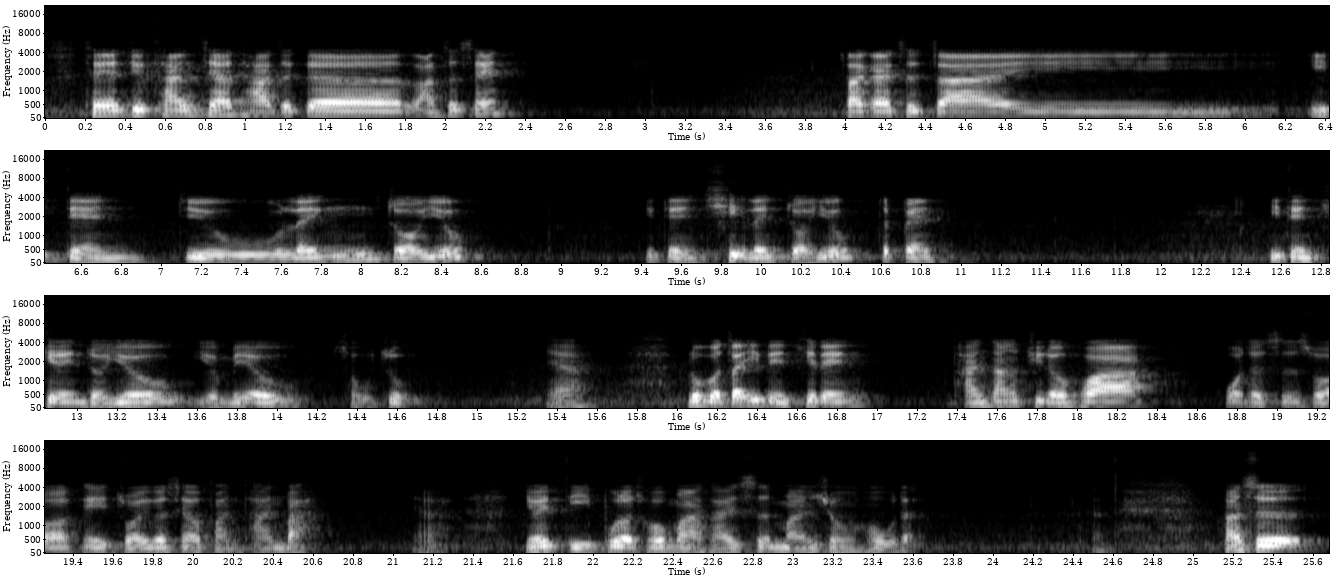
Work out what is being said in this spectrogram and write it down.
现在就看一下它这个蓝色线，大概是在一点九零左右，一点七零左右这边，一点七零左右有没有守住？呀，如果在一点七零弹上去的话。或者是说可以做一个小反弹吧，啊，因为底部的筹码还是蛮雄厚的，但是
